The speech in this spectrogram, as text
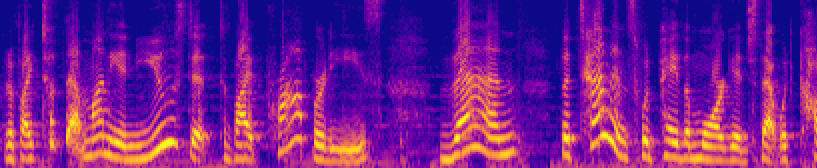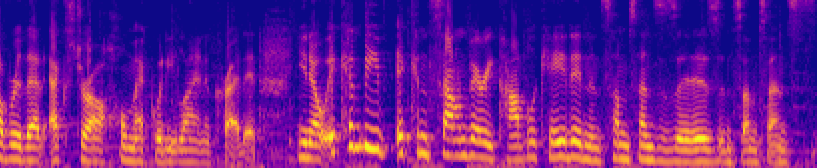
But if I took that money and used it to buy properties then the tenants would pay the mortgage that would cover that extra home equity line of credit. You know, it can be, it can sound very complicated. In some senses it is, in some sense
